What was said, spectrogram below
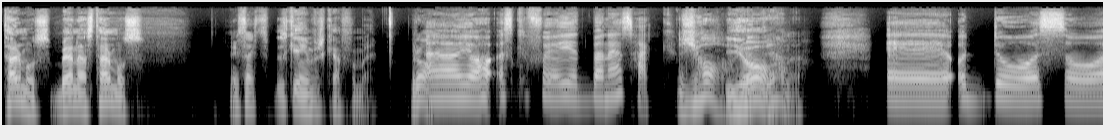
termos, bearnaise-termos. Exakt. Det ska jag införskaffa mig. Bra. Eh, jag, ska, får jag ge ett bearnaisehack? Ja, Ja. Eh, och då så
